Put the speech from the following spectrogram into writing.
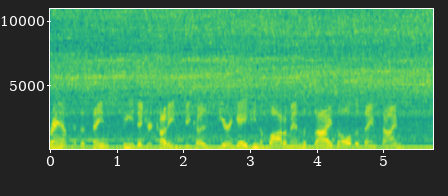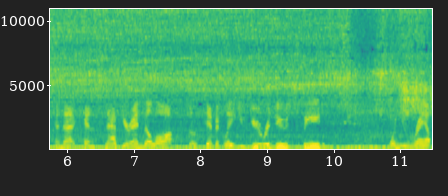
ramp at the same speed that you're cutting because you're engaging the bottom and the sides all at the same time, and that can snap your end mill off. So typically, you do reduce speed when you ramp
